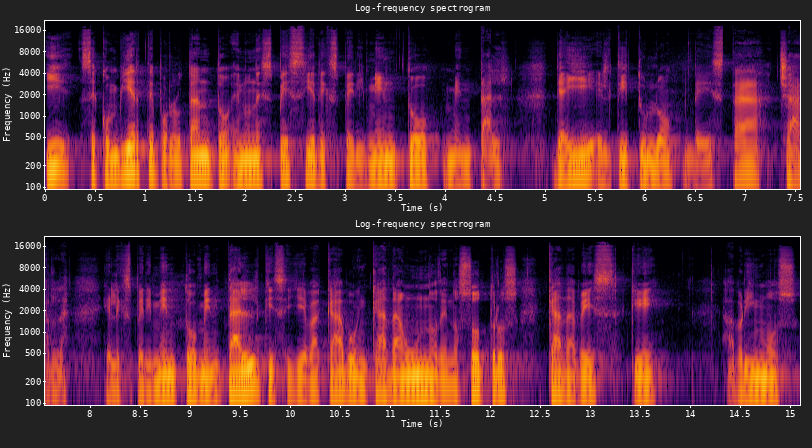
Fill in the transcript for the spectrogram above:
y se convierte, por lo tanto, en una especie de experimento mental. De ahí el título de esta charla, el experimento mental que se lleva a cabo en cada uno de nosotros cada vez que abrimos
